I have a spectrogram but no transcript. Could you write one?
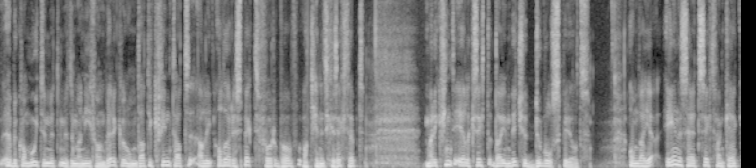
heb ik wat moeite met, met de manier van werken, omdat ik vind dat, alle respect voor wat je net gezegd hebt, maar ik vind eerlijk gezegd dat je een beetje dubbel speelt. Omdat je enerzijds zegt van kijk,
